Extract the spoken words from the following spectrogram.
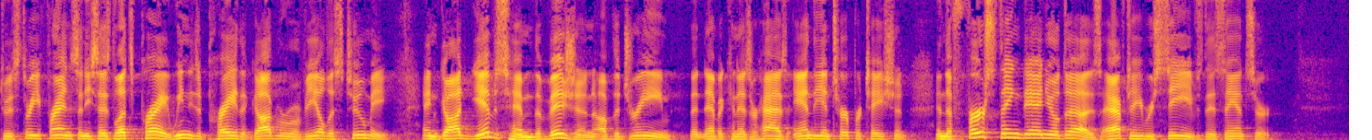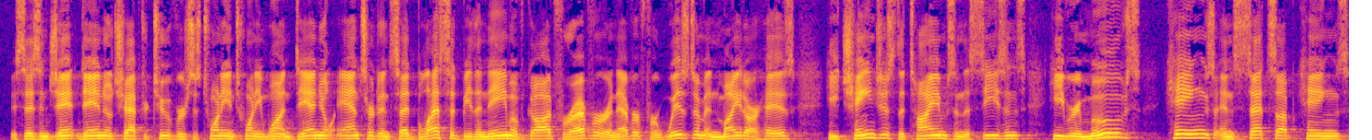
to his three friends and he says, Let's pray. We need to pray that God will reveal this to me. And God gives him the vision of the dream that Nebuchadnezzar has and the interpretation. And the first thing Daniel does after he receives this answer it says in Daniel chapter 2, verses 20 and 21 Daniel answered and said, Blessed be the name of God forever and ever, for wisdom and might are his. He changes the times and the seasons. He removes kings and sets up kings.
